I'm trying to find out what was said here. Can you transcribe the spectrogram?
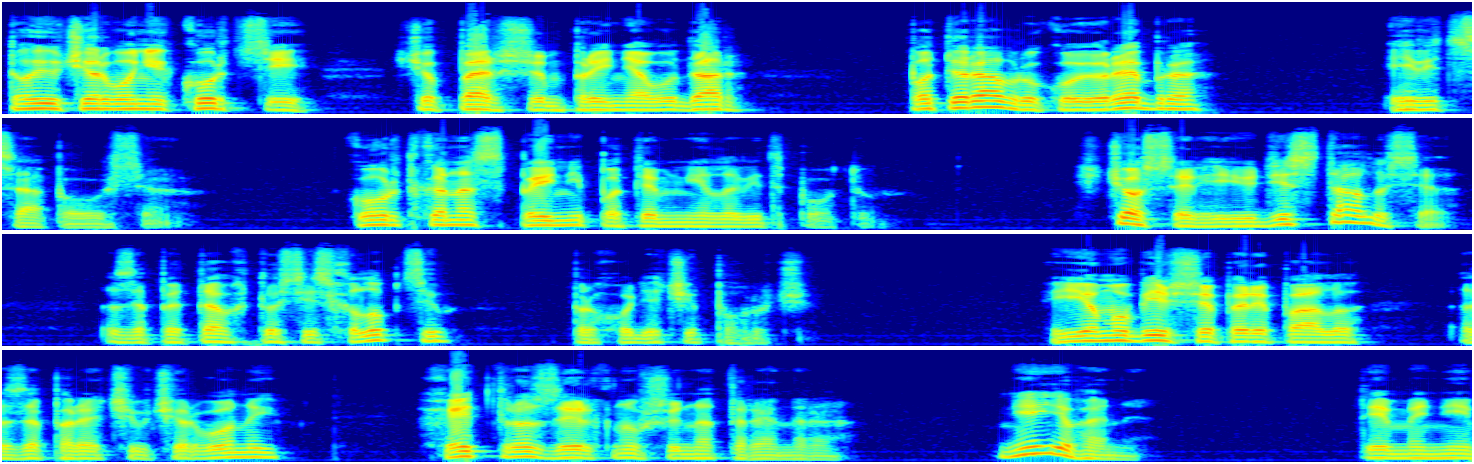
Той у червоній куртці, що першим прийняв удар, потирав рукою ребра і відсапувався. Куртка на спині потемніла від поту. Що Сергію дісталося? запитав хтось із хлопців, проходячи поруч. Йому більше перепало, заперечив червоний, хитро зиркнувши на тренера. Ні, Євгене, ти мені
